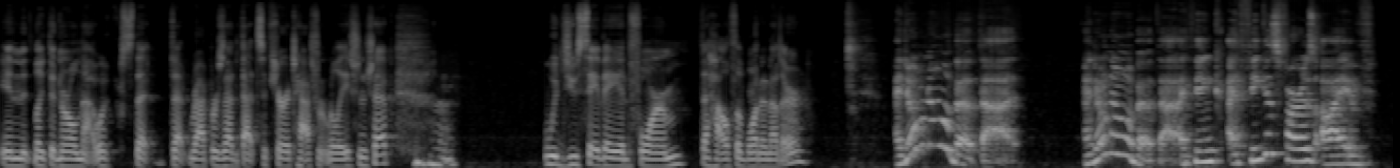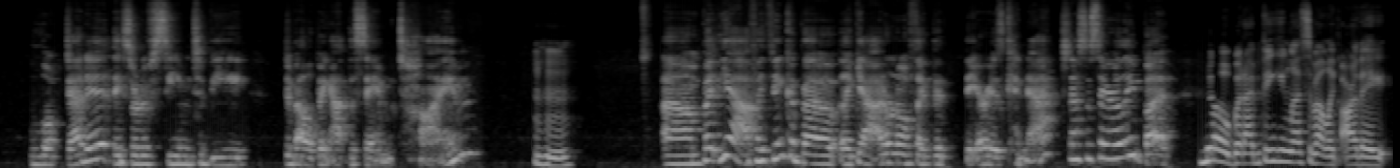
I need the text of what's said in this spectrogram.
in in like the neural networks that that represent that secure attachment relationship mm-hmm. would you say they inform the health of one another i don't know about that i don't know about that i think i think as far as i've looked at it, they sort of seem to be developing at the same time. Mm-hmm. Um, but yeah, if I think about like, yeah, I don't know if like the, the areas connect necessarily, but no, but I'm thinking less about like, are they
